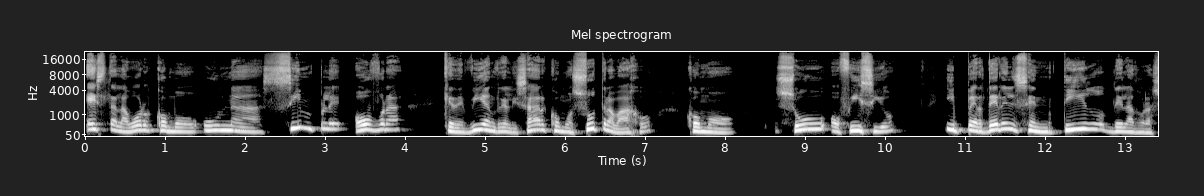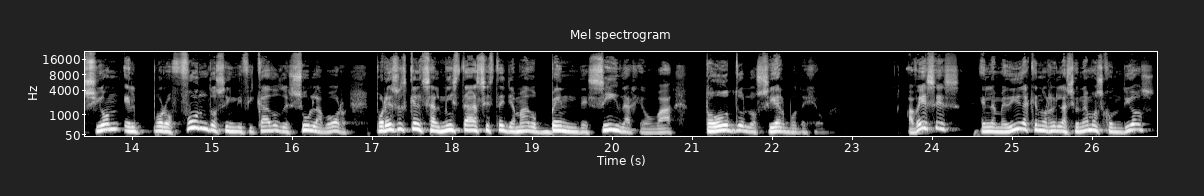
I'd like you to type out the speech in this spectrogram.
esta labor como una simple obra que debían realizar como su trabajo, como su oficio, y perder el sentido de la adoración, el profundo significado de su labor. Por eso es que el salmista hace este llamado, bendecida Jehová, todos los siervos de Jehová. A veces, en la medida que nos relacionamos con Dios,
